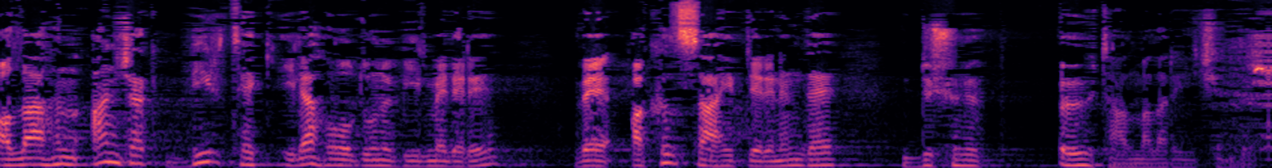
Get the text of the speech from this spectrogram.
Allah'ın ancak bir tek ilah olduğunu bilmeleri ve akıl sahiplerinin de düşünüp öğüt almaları içindir.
